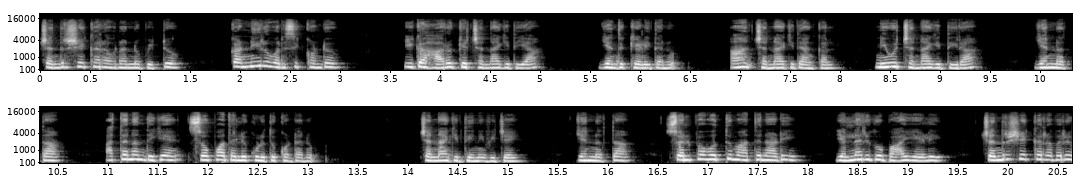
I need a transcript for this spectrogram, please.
ಚಂದ್ರಶೇಖರ್ ಅವನನ್ನು ಬಿಟ್ಟು ಕಣ್ಣೀರು ಒರೆಸಿಕೊಂಡು, ಈಗ ಆರೋಗ್ಯ ಚೆನ್ನಾಗಿದೆಯಾ? ಎಂದು ಕೇಳಿದನು. ಆ, ಚೆನ್ನಾಗಿದೆ ಅಂಕಲ್. ನೀವು ಚೆನ್ನಾಗಿದ್ದೀರಾ? ಎನ್ನುತ್ತಾ ಆತನೊಂದಿಗೆ ಸೋಫಾದಲ್ಲಿ ಕುಳಿತುಕೊಂಡನು. ಚೆನ್ನಾಗಿದ್ದೀನಿ ವಿಜಯ್, ಎನ್ನುತ್ತಾ ಸ್ವಲ್ಪ ಹೊತ್ತು ಮಾತನಾಡಿ ಎಲ್ಲರಿಗೂ ಬಾಯಿ ಹೇಳಿ, ಚಂದ್ರಶೇಖರ್ ಅವರು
